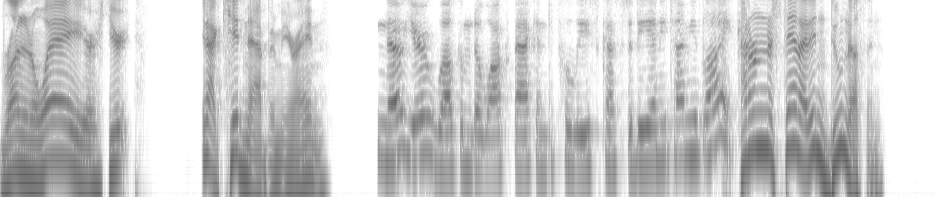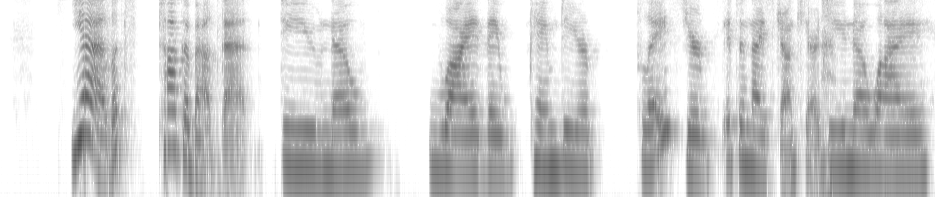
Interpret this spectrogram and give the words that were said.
running away or you're you're not kidnapping me, right? No, you're welcome to walk back into police custody anytime you'd like. I don't understand. I didn't do nothing. Yeah, let's talk about that. Do you know why they came to your place? Your it's a nice junkyard. Do you know why?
